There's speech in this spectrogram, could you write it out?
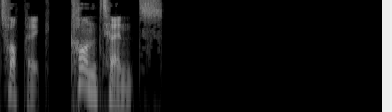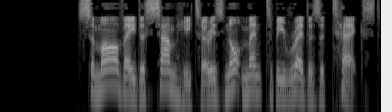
Topic: Contents Samaveda Samhita is not meant to be read as a text,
